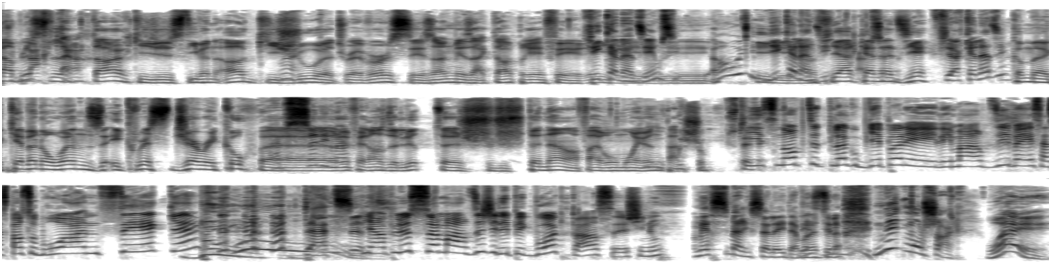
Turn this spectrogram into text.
en plus plus, marquants. l'acteur qui Stephen Hogg qui joue euh, Trevor, c'est un de mes acteurs préférés. Qui est canadien Et- aussi. Ah oui, Il est canadien. un fier Absolument. canadien. Fier canadien? Comme euh, Kevin Owens et Chris Jericho, euh, Absolument. référence de lutte, je, je tenais à en faire au moins une par show. Tout à Puis sinon, petite plug, oubliez pas les, les mardis, ben ça se passe au Antique. Boom! That's it. Puis en plus, ce mardi, j'ai les Pic-Bois qui passent chez nous. Merci Marie-Soleil d'avoir été Merci. là. Nick, mon cher. Ouais!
